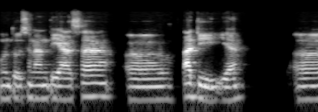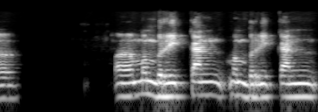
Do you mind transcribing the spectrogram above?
untuk senantiasa uh, tadi ya uh, memberikan memberikan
